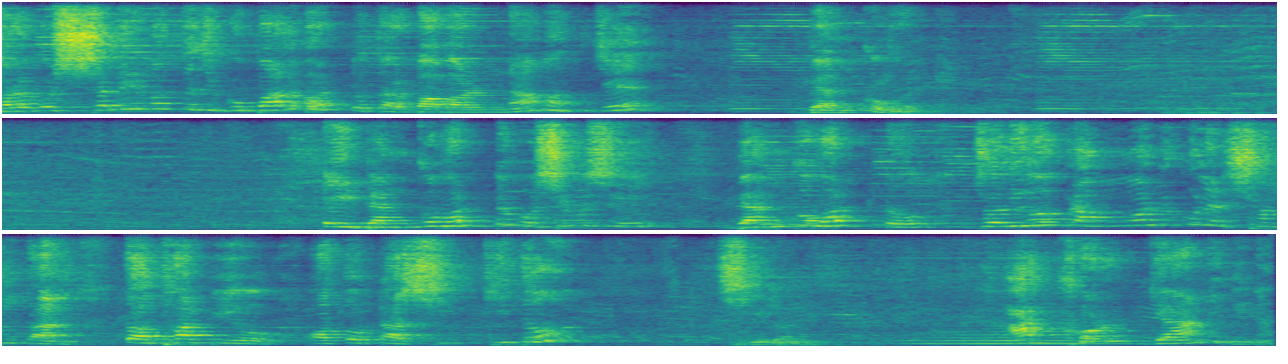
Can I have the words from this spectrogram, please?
সর্বস্বাদীর মধ্যে যে গোপাল ভট্ট তার বাবার নাম হচ্ছে ব্যাংক এই ব্যাংক ভট্ট বসে বসে ব্যাংক ভট্ট যদিও ব্রাহ্মণ কুলের সন্তান, তথাপিও অতটা শিক্ষিত ছিল না। আক্ষর জ্ঞানহীনা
